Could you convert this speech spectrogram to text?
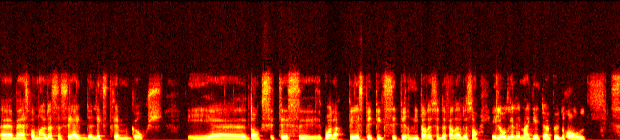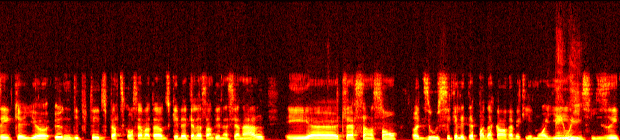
euh, ben à ce moment-là, ça c'est être de l'extrême gauche. Et euh, donc, c'était, voilà, PSPP qui s'est permis par la suite de faire la leçon. Et l'autre élément qui a été un peu drôle, c'est qu'il y a une députée du Parti conservateur du Québec à l'Assemblée nationale et euh, Claire Sanson a dit aussi qu'elle n'était pas d'accord avec les moyens Ben oui. utilisés.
